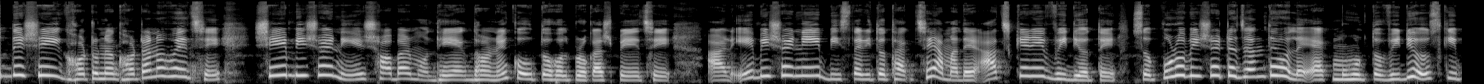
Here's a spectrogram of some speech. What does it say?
উদ্দেশ্যে এই ঘটনা ঘটানো হয়েছে সেই বিষয় নিয়ে সবার মধ্যে এক ধরনের কৌতূহল প্রকাশ পেয়েছে। আর এ বিষয় নিয়ে বিস্তারিত থাকছে আমাদের আজকের এই ভিডিওতে। সো পুরো বিষয়টা জানতে হলে এক মুহূর্ত ভিডিও স্কিপ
